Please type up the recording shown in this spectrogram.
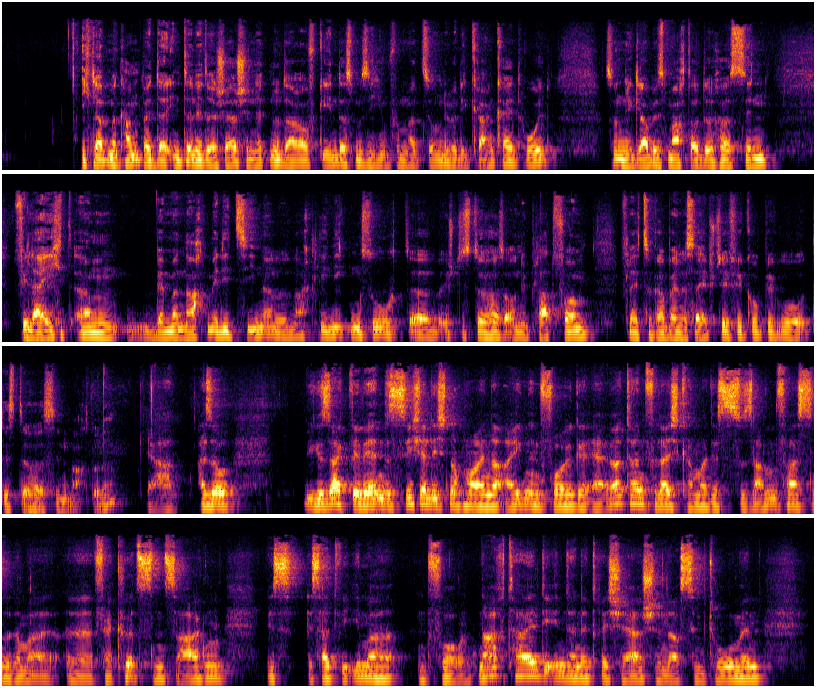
ich glaube, man kann bei der Internetrecherche nicht nur darauf gehen, dass man sich Informationen über die Krankheit holt, sondern ich glaube, es macht auch durchaus Sinn, vielleicht, ähm, wenn man nach Medizinern oder nach Kliniken sucht, äh, ist das durchaus auch eine Plattform, vielleicht sogar bei einer Selbsthilfegruppe, wo das durchaus Sinn macht, oder? Ja, also wie gesagt, wir werden das sicherlich noch mal in einer eigenen Folge erörtern. Vielleicht kann man das zusammenfassen oder mal äh, verkürzend sagen. Es, es hat wie immer einen Vor- und Nachteil, die Internetrecherche nach Symptomen.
